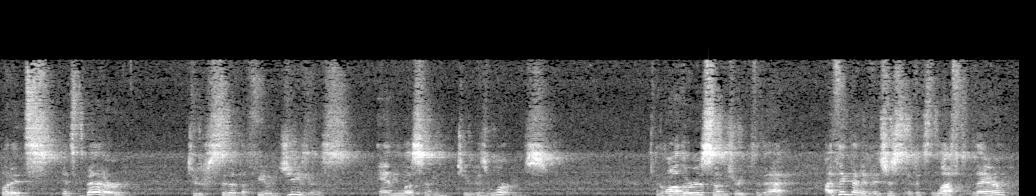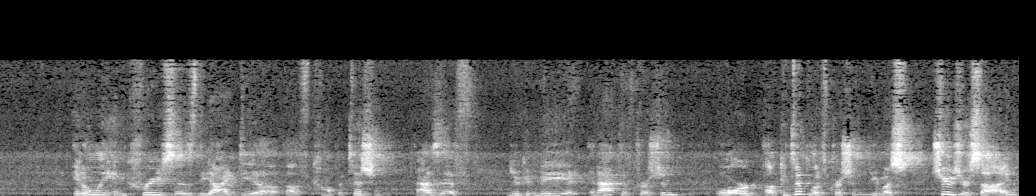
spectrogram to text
But it's, it's better to sit at the feet of Jesus and listen to his words. And while there is some truth to that, I think that if it's just if it's left there, it only increases the idea of competition, as if you can be an active Christian or a contemplative Christian. You must choose your side,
